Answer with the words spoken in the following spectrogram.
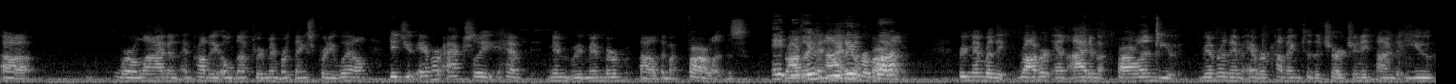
uh, were alive and, and probably old enough to remember things pretty well. Did you ever actually have mem- remember uh, the McFarlins? Eh, Robert eh, and Ida? McFarlin. Remember the Robert and Ida McFarlin? Do you remember them ever coming to the church anytime that you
